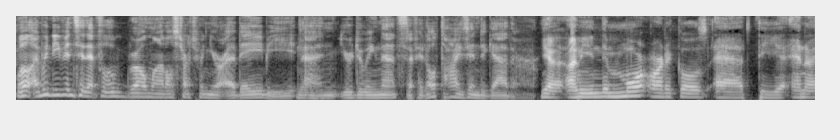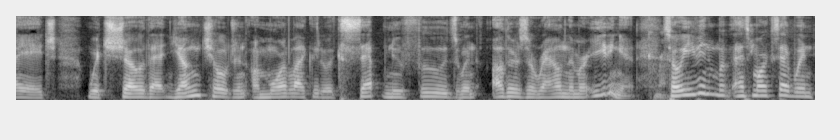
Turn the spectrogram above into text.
Well, I would even say that food role model starts when you're a baby and you're doing that stuff. It all ties in together. Yeah, I mean, there are more articles at the uh, NIH which show that young children are more likely to accept new foods when others around them are eating it. So even as Mark said, when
